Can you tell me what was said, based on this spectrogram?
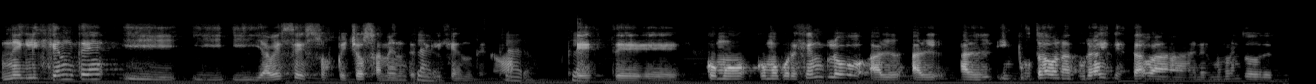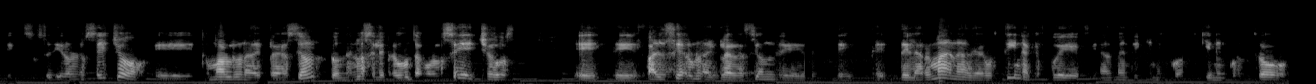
negligente y, a veces sospechosamente negligente, ¿no? Claro, Este, como, como por ejemplo al, al, imputado natural que estaba en el momento de, que sucedieron los hechos, tomarle una declaración donde no se le pregunta por los hechos, este, falsear una declaración de, la hermana de Agostina, que fue finalmente quien, quien encontró,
